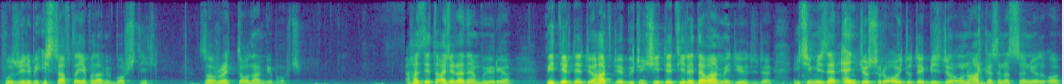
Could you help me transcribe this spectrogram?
fuzuli bir israfta yapılan bir borç değil. Zarurette olan bir borç. Hazreti Ali Radem buyuruyor. Bedir'de diyor harp diyor bütün şiddetiyle devam ediyordu diyor. İçimizden en cesuru oydu diyor. Biz diyor onun arkasına sığınıyorduk o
